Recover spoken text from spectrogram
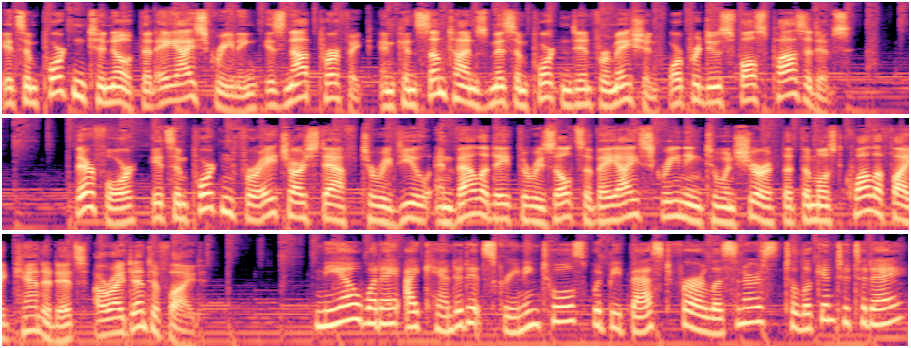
it's important to note that AI screening is not perfect and can sometimes miss important information or produce false positives. Therefore, it's important for HR staff to review and validate the results of AI screening to ensure that the most qualified candidates are identified. Neo, what AI candidate screening tools would be best for our listeners to look into today?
